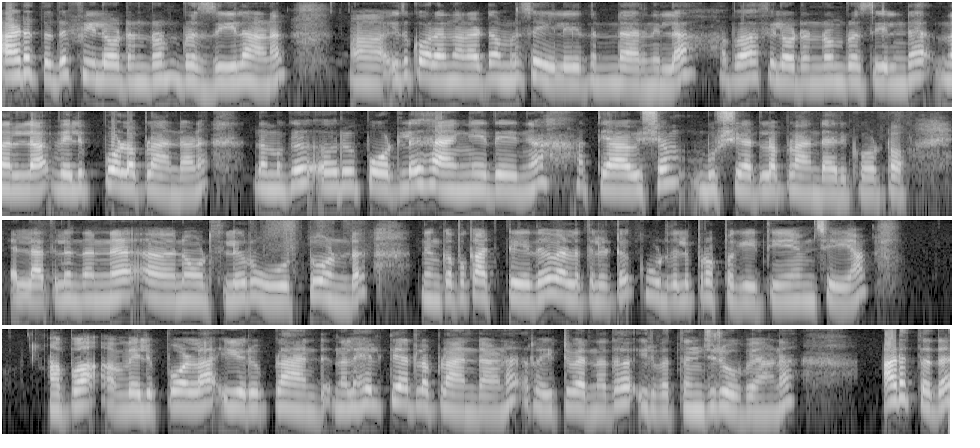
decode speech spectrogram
അടുത്തത് ഫിലോഡൻഡ്രോൺ ബ്രസീലാണ് ഇത് കുറേ നാളായിട്ട് നമ്മൾ സെയിൽ ചെയ്തിട്ടുണ്ടായിരുന്നില്ല. അപ്പോൾ ഫിലോഡൻഡ്രോൺ ബ്രസീലിന്റെ നല്ല വലിപ്പമുള്ള പ്ലാന്റ് ആണ്. നമുക്ക് ഒരു പോട്ടിൽ ഹാങ് ചെയ്ത് കഴിഞ്ഞാൽ അത്യാവശ്യം ബുഷിയായിട്ടുള്ള പ്ലാന്റ് ആയിരിക്കും കേട്ടോ. എല്ലാത്തിലും തന്നെ നോട്ട്സിൽ റൂട്ടും ഉണ്ട്. നിങ്ങൾക്കപ്പോൾ കട്ട് ചെയ്ത് വെള്ളത്തിലിട്ട് കൂടുതൽ പ്രൊപ്പഗേറ്റ് ചെയ്യുകയും ചെയ്യാം. അപ്പോൾ വലിപ്പമുള്ള ഈ ഒരു പ്ലാന്റ് നല്ല ഹെൽത്തി ആയിട്ടുള്ള പ്ലാന്റ് ആണ്. റേറ്റ് വരുന്നത് ഇരുപത്തഞ്ച് രൂപയാണ്. അടുത്തത്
